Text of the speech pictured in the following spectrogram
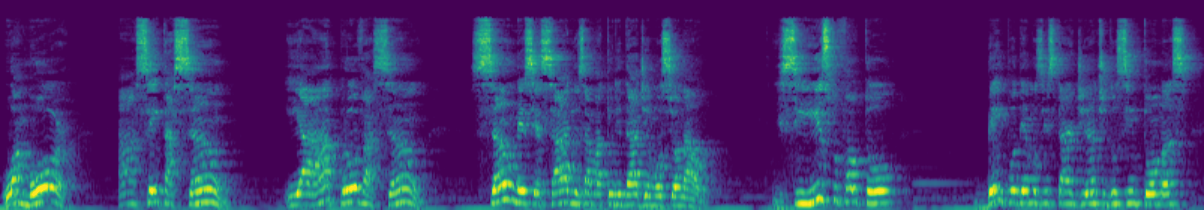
O amor a aceitação e a aprovação são necessários à maturidade emocional. E se isto faltou, bem podemos estar diante dos sintomas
